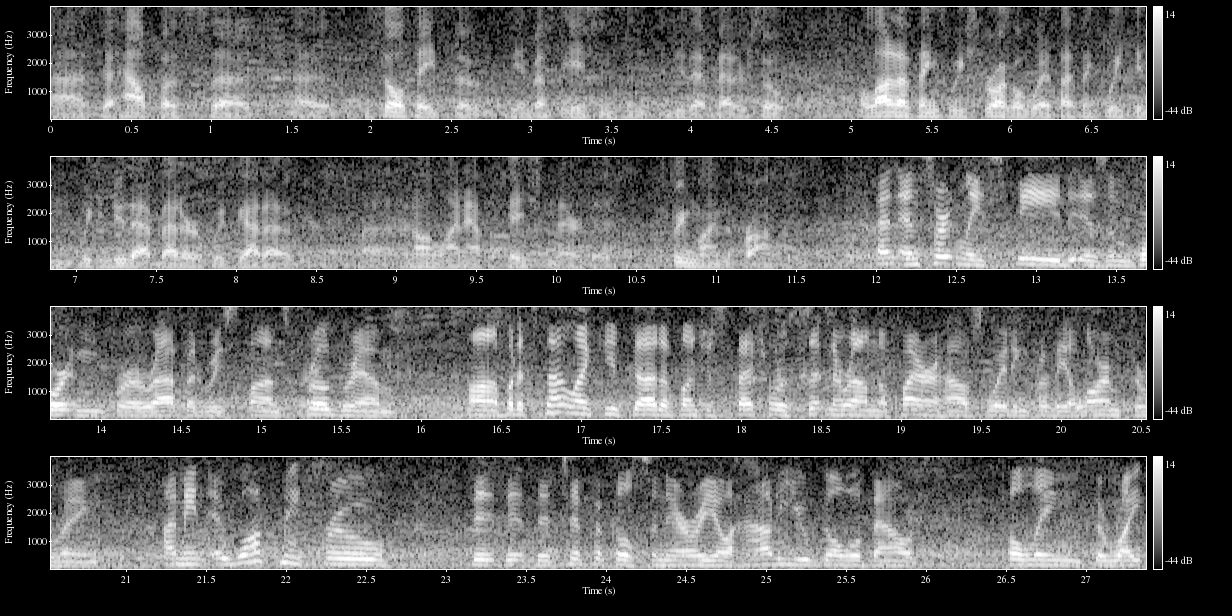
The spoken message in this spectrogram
uh, to help us uh, uh, facilitate the, the investigations and, and, do that better. So a lot of the things we struggle with, I think we can, we can do that better if we've got a, an an online application there to streamline the process. And, and certainly speed is important for a rapid response program, uh, but it's not like you've got a bunch of specialists sitting around the firehouse waiting for the alarm to ring. I mean, walk me through the, the, the typical scenario. How do you go about pulling the right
